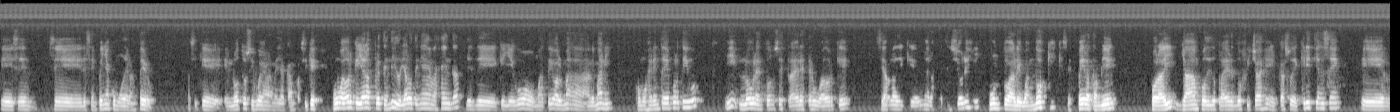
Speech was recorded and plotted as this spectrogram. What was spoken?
eh, se, se, desempeña como delantero. Así que el otro sí juega en la media campo. Así que un jugador que ya era pretendido, ya lo tenía en la agenda desde que llegó Mateo Alemani como gerente deportivo y logra entonces traer a este jugador que se habla de que una de las pretensiones junto a Lewandowski, que se espera también por ahí, ya han podido traer dos fichajes. En el caso de Christiansen, eh,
